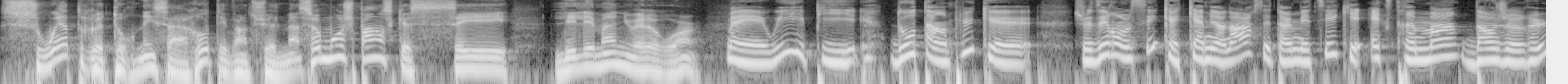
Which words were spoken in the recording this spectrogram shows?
souhaite retourner sa route éventuellement. Ça, moi, je pense que c'est l'élément numéro un. Ben oui, puis d'autant plus que, je veux dire, on le sait que camionneur, c'est un métier qui est extrêmement dangereux.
